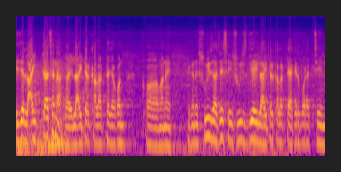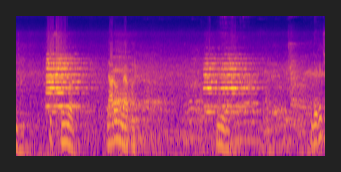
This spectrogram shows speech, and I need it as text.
এই যে লাইটটা আছে না ভাই লাইটের কালারটা যখন মানে এখানে সুইচ আছে, সেই সুইচ দিয়ে এই লাইটের কালারটা একের পর এক চেঞ্জ হয়। খুব সুন্দর, দারুণ ব্যাপার। দেখেছ?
